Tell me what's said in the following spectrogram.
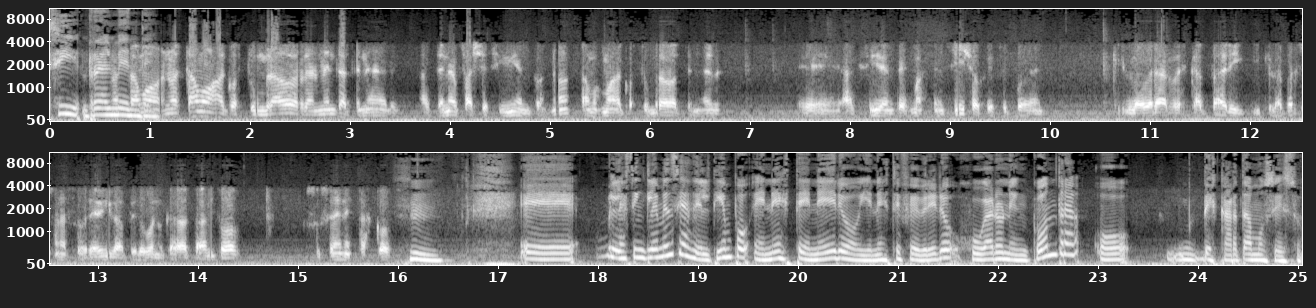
sí, No realmente. estamos, no estamos acostumbrados realmente a tener a tener fallecimientos, ¿no? Estamos más acostumbrados a tener eh, accidentes más sencillos que se pueden que lograr rescatar y, y que la persona sobreviva, pero bueno, cada tanto suceden estas cosas. Hmm. Eh, ¿Las inclemencias del tiempo en este enero y en este febrero jugaron en contra o descartamos eso?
